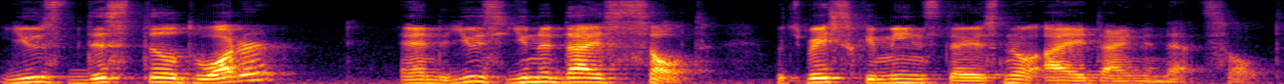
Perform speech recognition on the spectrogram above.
use distilled water and use iodized salt, which basically means there is no iodine in that salt.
